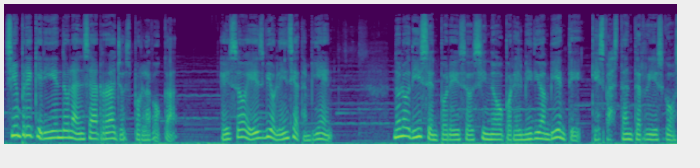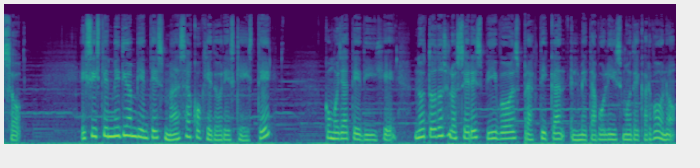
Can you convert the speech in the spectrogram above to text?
siempre queriendo lanzar rayos por la boca. Eso es violencia también. No lo dicen por eso, sino por el medio ambiente, que es bastante riesgoso. ¿Existen medio ambientes más acogedores que este? Como ya te dije, no todos los seres vivos practican el metabolismo de carbono.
